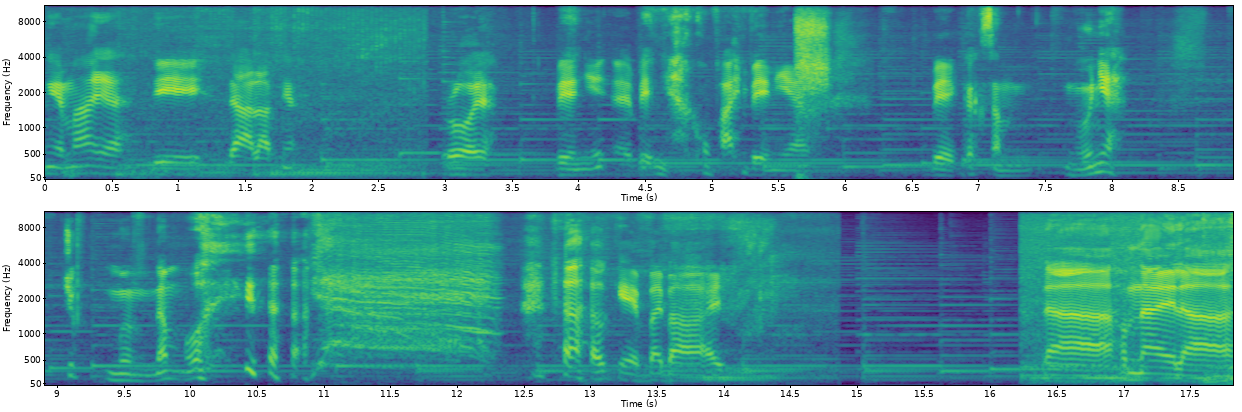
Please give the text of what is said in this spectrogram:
Ngày mai à, đi Đà Lạt nha. Rồi à, về nhà à, về nhà không phải về nhà về các sầm ngủ nha. Chúc mừng năm mới. À, ok bye bye. Là hôm nay là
